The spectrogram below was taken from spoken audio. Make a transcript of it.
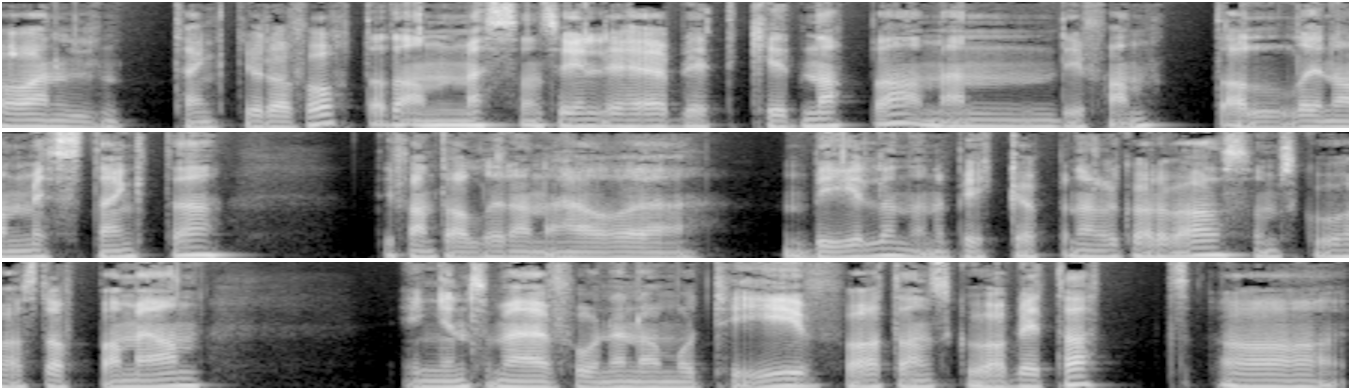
og en tenkte jo da fort at han mest sannsynlig har blitt kidnappa, men de fant aldri noen mistenkte. De fant aldri denne her eh, bilen, denne pickupen eller hva det var, som skulle ha stoppa med han. Ingen som har funnet noe motiv for at han skulle ha blitt tatt, og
